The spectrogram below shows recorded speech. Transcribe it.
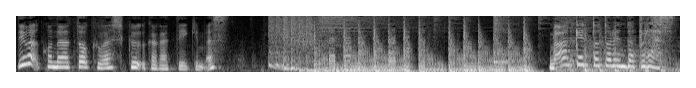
ではこの後詳しく伺っていきます。マーケットトレンドプラス。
